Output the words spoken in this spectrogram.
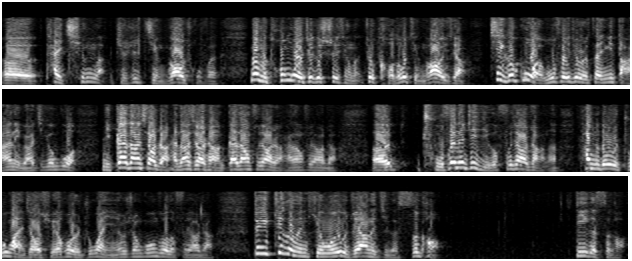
呃，太轻了，只是警告处分。那么通过这个事情呢，就口头警告一下，记个过，无非就是在你档案里边记个过。你该当校长还当校长，该当副校长还当副校长。呃，处分的这几个副校长呢，他们都是主管教学或者主管研究生工作的副校长。对于这个问题，我有这样的几个思考。第一个思考，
